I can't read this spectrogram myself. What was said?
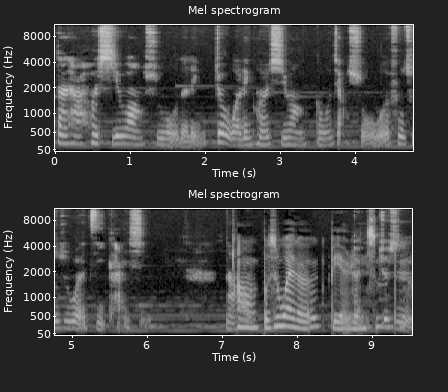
但他会希望说，我的灵就我灵魂希望跟我讲说，我的付出是为了自己开心。然后不是为了别人，就是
